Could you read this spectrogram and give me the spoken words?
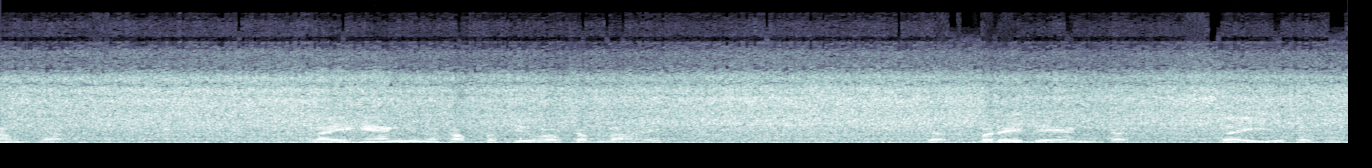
น้ำก็ไหลแห้งอยู่นะครับก็ถือว่ากับไหลจะไม่ได้แดงกับใสอยู่ครับผม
